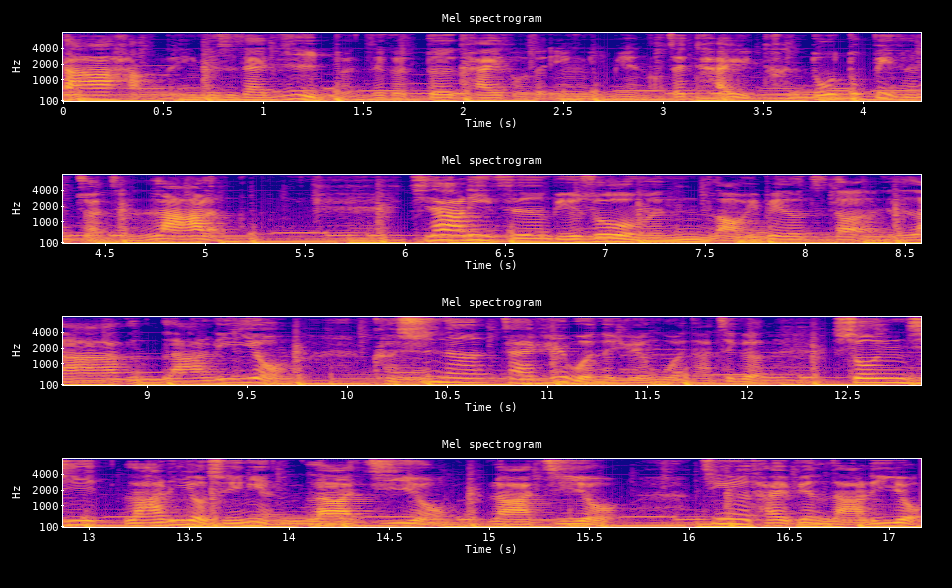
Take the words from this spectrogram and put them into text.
搭行的音，就是在日本这个的开头的音里面哦，在台语很多都变成转成拉了。其他的例子呢，比如说我们老一辈都知道的拉拉利奥，可是呢在日文的原文啊，这个收音机拉利奥实际念拉基哦拉基哦，进入台语变拉利奥，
